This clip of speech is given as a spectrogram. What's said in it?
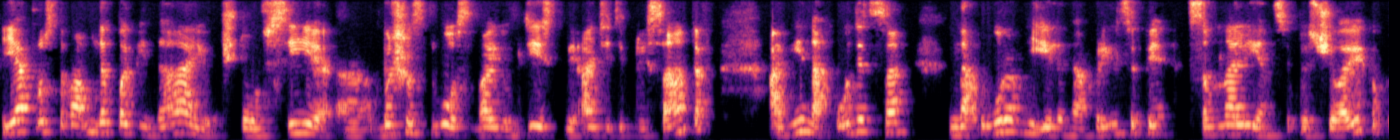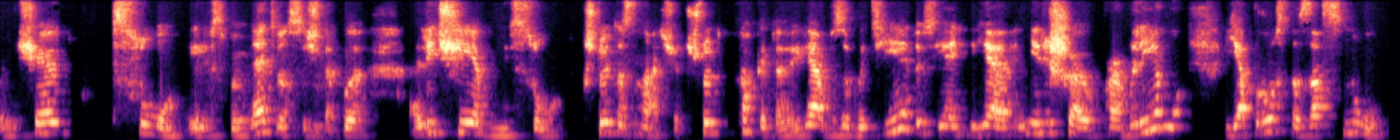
Я просто вам напоминаю, что все, э, большинство своих действий антидепрессантов, они находятся на уровне или на принципе сомноленции. То есть человека помещают в сон, или вспоминайте, у нас есть такой лечебный сон. Что это значит? Что это, как это? Я в забытии, то есть я, я не решаю проблему, я просто засну.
